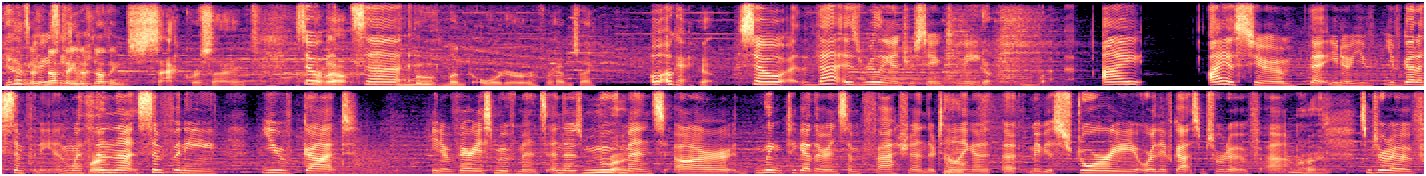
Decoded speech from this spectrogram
He That's there's nothing. There's nothing sacrosanct So about it's uh movement order, for heaven's sake. oh okay. Yeah, So that is really interesting to me. yeah, I I assume that you know you've you've got a symphony, and within Right. that symphony, you've got you know various movements, and those movements are linked together in some fashion. They're telling a, a maybe a story, or they've got some sort of um, right. some sort of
